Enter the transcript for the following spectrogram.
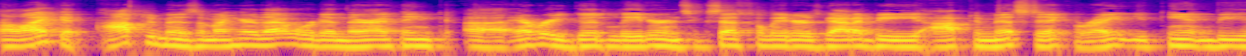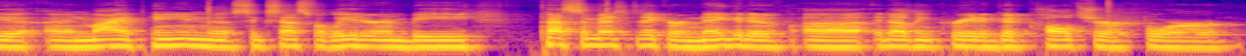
I like it. Optimism. I hear that word in there. I think uh, every good leader and successful leader has got to be optimistic, right? You can't be, in my opinion, a successful leader and be pessimistic or negative, uh, it doesn't create a good culture for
